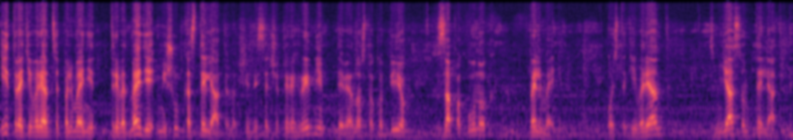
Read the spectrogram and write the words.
І третій варіант це пельмені три ведмеді, мішутка з телятиною. 64 гривні 90 копійок за пакунок пельменів. Ось такий варіант з м'ясом телятини.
